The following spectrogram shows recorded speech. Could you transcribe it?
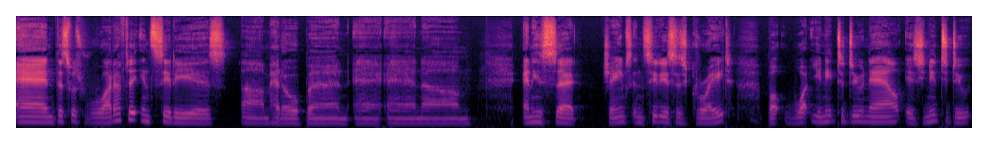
and this was right after Insidious um, had opened, and and, um, and he said, James, Insidious is great, but what you need to do now is you need to do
